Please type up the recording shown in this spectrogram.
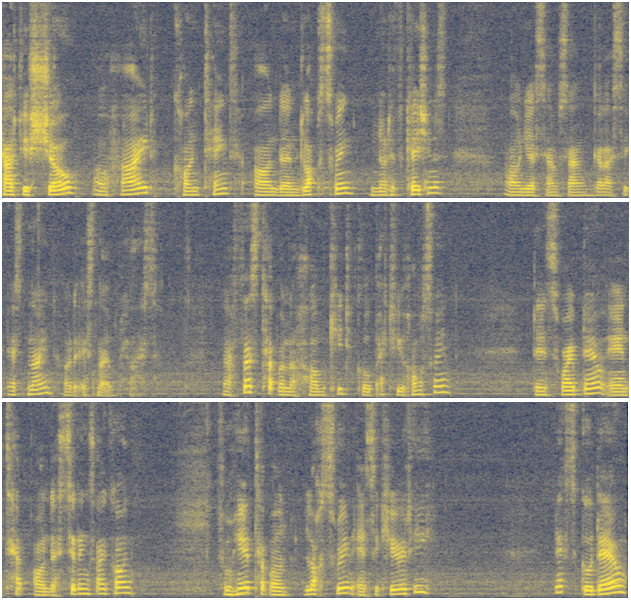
how to show or hide content on the lock screen notifications on your Samsung Galaxy S9 or the S9 Plus. Now first tap on the home key to go back to your home screen. Then swipe down and tap on the settings icon. From here tap on lock screen and security. Next go down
